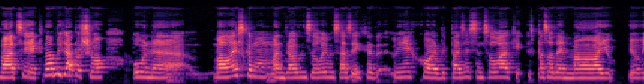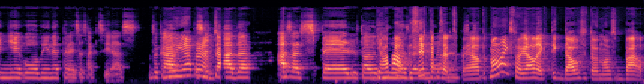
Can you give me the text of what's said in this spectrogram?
mācīja ekonomikā par šo. Un, uh, man liekas, ka man, man draudzene Silvija man sacīja, ka viņi kaut kādi pazīstami cilvēki pazaudēja māju, jo viņi ieguldīja nepareizās akcijās. Tā kā Nu, jā, tas ir protams. tāda azartspēļu, tāda Jā, tas ir kā man azarta liekas. spēle, bet man liekas, to jāliek tik daudz, ka to no baila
